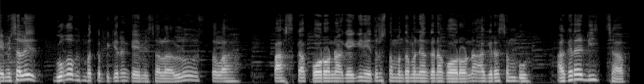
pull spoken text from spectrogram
Kayak misalnya gue kan sempat kepikiran kayak misalnya lu setelah pasca corona kayak gini terus teman-teman yang kena corona akhirnya sembuh. Akhirnya dicap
